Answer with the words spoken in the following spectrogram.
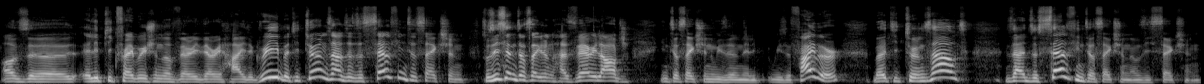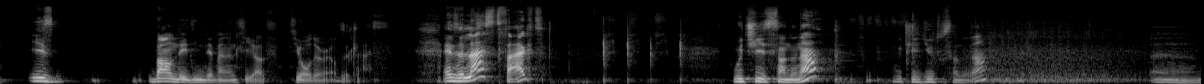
of the elliptic fibration of very, very high degree, but it turns out that the self-intersection, so this intersection has very large intersection with, an, with a fiber, but it turns out that the self-intersection of this section is bounded independently of the order of the class. And the last fact, which is Saint-Donat, which is due to Saint-Donat, um,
